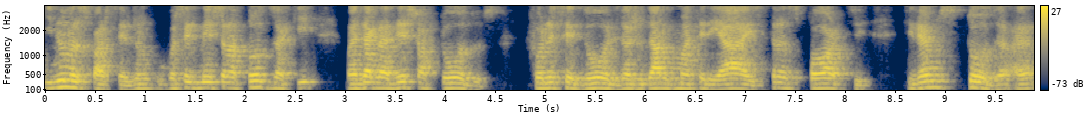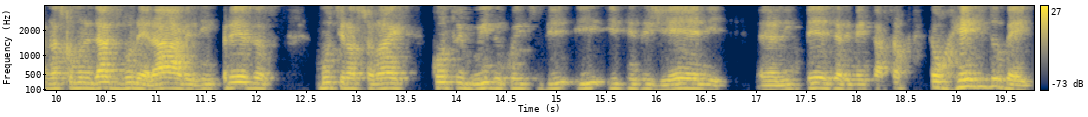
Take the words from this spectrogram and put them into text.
inúmeros parceiros. Eu gostaria de mencionar todos aqui, mas agradeço a todos, fornecedores, ajudaram com materiais, transporte, tivemos todos, nas comunidades vulneráveis, empresas multinacionais contribuindo com itens de, itens de higiene, é, limpeza e alimentação. Então, rede do bem.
